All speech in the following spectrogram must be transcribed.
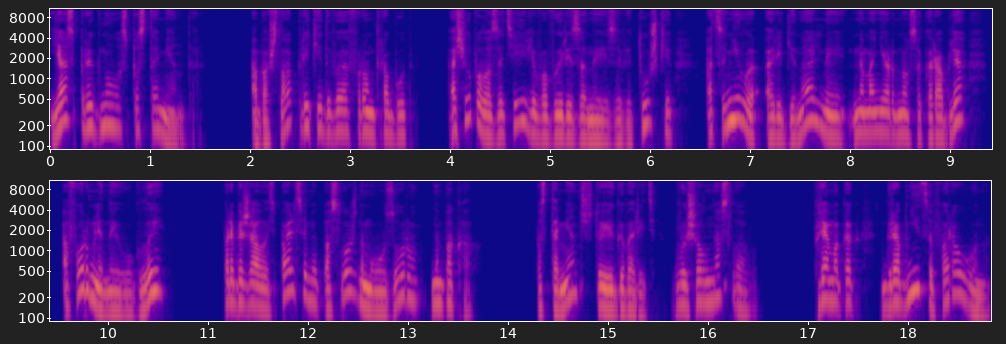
Я спрыгнула с постамента. Обошла, прикидывая фронт работ, ощупала затейливо вырезанные завитушки, оценила оригинальные, на манер носа корабля, оформленные углы, пробежалась пальцами по сложному узору на боках. Постамент, что и говорить, вышел на славу. Прямо как гробница фараона.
